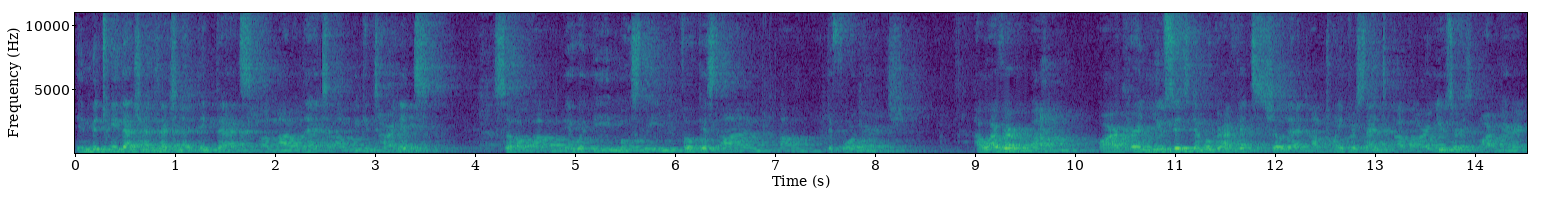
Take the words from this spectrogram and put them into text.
in between that transaction, I think that's a model that um, we can target. So um, it would be mostly focused on um, before marriage. However, um, our current usage demographics show that um, 20% of our users are married,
